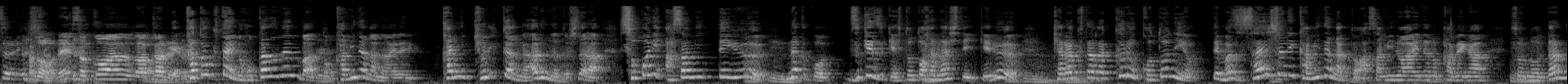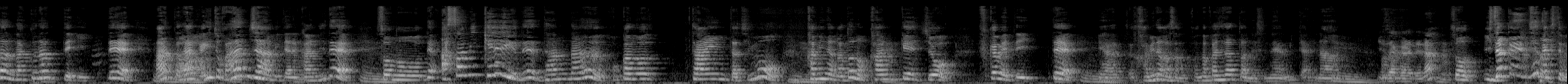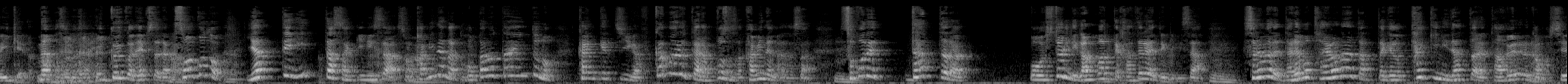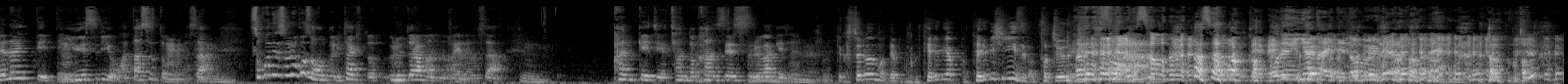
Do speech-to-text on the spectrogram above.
それそうねそこはわかる。で家督隊の他のメンバーと神長の間に仮に距離感があるんだとしたら、そこに浅見っていう、んなんかこうずけずけ人と話していけるキャラクターが来ることによってまず最初に神長と浅見の間の壁がそのだんだんなくなっていって、あんたなんかいいとこあんじゃんみたいな感じで、そので浅見経由でだんだん他の隊員たちも神長との関係値を深めていって、いや神長さんこんな感じだったんですねみたいな。居酒屋でな。そう居酒屋じゃなくてもいいけど。なんかその一個一個のエピソードだからそういうことをやっていった先にさその神長と他の隊員との関係値が深まるからこそさ神長がさ、そこでだったらこう一人で頑張って勝てない時にさ、それまで誰も頼らなかったけど多岐にだったら食べれるかもしれないって言って USB を渡すとかさ、そこでそれこそ本当にタキとウルトラマンの間のさ、関係値がちゃんと完成するわけじゃん、てかそれはもうでもテレビやっぱテレビシリーズの途中なんで。すおでん屋台で飲むみたいなね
